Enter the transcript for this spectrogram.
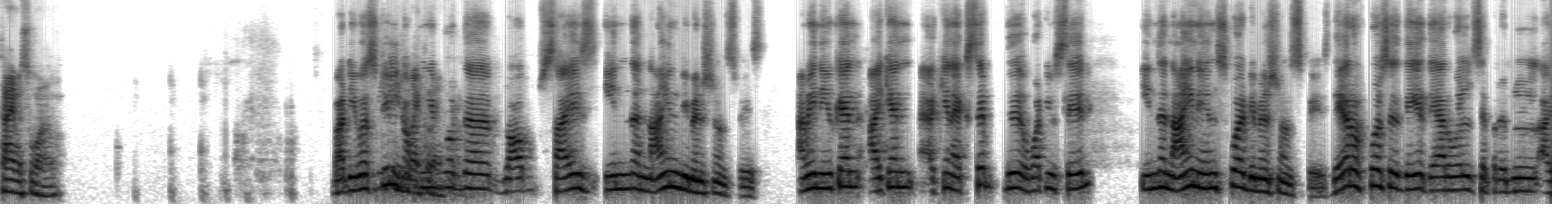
times one. But you were still talking about the blob size in the nine dimensional space. I mean, you can, I can, I can accept the, what you said in the nine n square dimensional space. There, of course, they, they are well separable. I,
